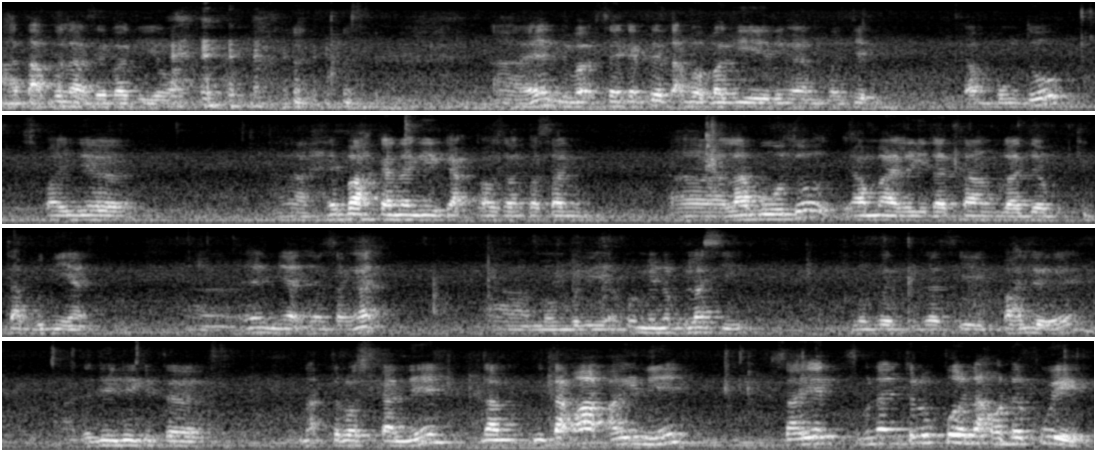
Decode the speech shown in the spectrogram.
ah tak apalah saya bagi orang. ha, eh, saya kata tak apa bagi dengan masjid kampung tu supaya dia uh, hebahkan lagi kat kawasan-kawasan uh, Labu tu ramai lagi datang belajar kitab bunian. Eh, niat yang sangat uh, memberi apa manipulasi manipulasi pahala eh. Uh, jadi ini kita nak teruskan ni dan minta maaf hari ni saya sebenarnya terlupa nak order kuih.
